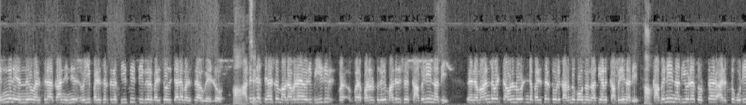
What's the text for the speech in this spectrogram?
എങ്ങനെയെന്ന് മനസ്സിലാക്കാൻ ഇനി ഈ പരിസരത്തിലെ സി സി ടി വികൾ പരിശോധിച്ചാലേ മനസ്സിലാവുകയുള്ളൂ. അതിന്റെ ശേഷം അതവിടെ ഒരു വീതി പടർത്തുകയും അതിനുശേഷം കബനി നദി പിന്നെ മാനന്തവാടി ടൗണിന്റെ പരിസരത്തുകൂടി കടന്നു പോകുന്ന നദിയാണ് കബനി നദി. കബനി നദിയുടെ തൊട്ട് അടുത്തുകൂടി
